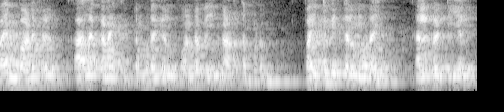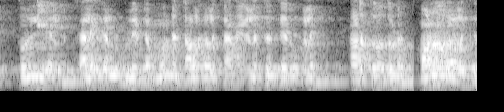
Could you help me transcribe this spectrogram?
பயன்பாடுகள் கால கணக்கீட்டு முறைகள் போன்றவை நடத்தப்படும். பயிற்றுவித்தல் முறை கல்வெட்டியல் தொல்லியல் கலைகள் உள்ளிட்ட மூன்று தாள்களுக்கான எழுத்து தேர்வுகளை நடத்துவதுடன் மாணவர்களுக்கு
